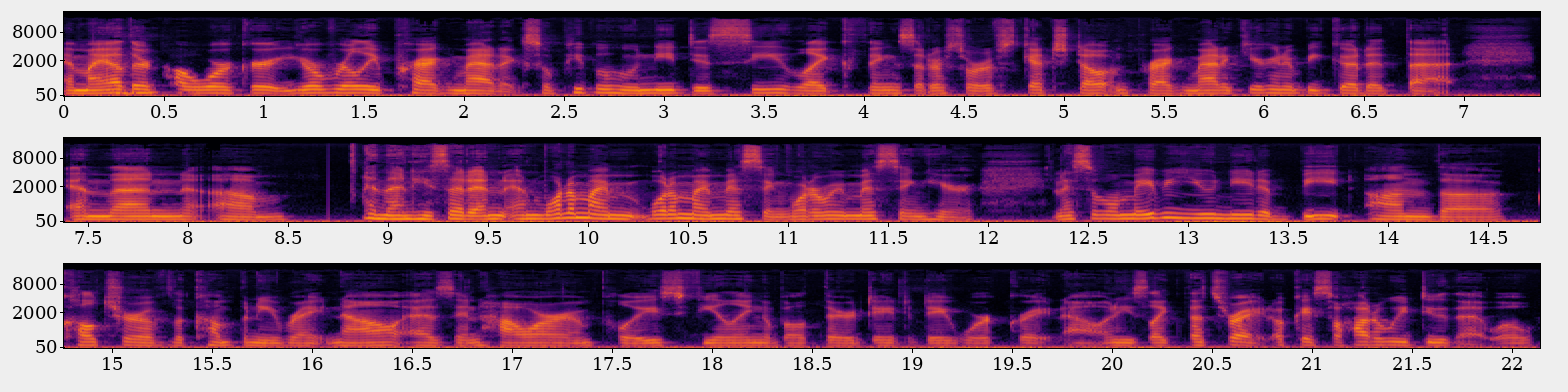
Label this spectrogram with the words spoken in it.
and my mm-hmm. other coworker you're really pragmatic so people who need to see like things that are sort of sketched out and pragmatic you're going to be good at that and then um, and then he said and, and what am i what am i missing? What are we missing here? And i said well maybe you need a beat on the culture of the company right now as in how our employees feeling about their day-to-day work right now. And he's like that's right. Okay so how do we do that? Well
